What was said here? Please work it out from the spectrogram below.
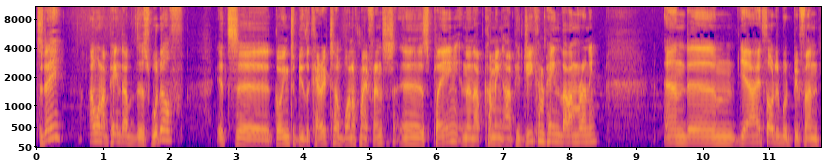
Today I want to paint up this wood elf. It's uh, going to be the character one of my friends is playing in an upcoming RPG campaign that I'm running. And um, yeah, I thought it would be fun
